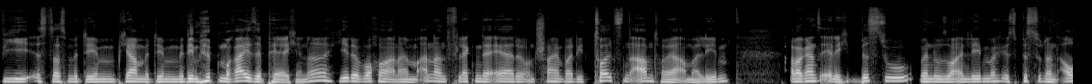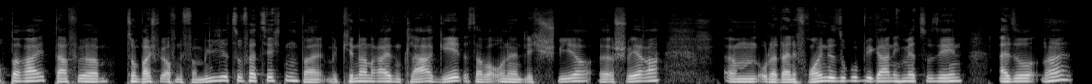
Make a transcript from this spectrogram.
wie ist das mit dem, ja, mit dem, mit dem hippen Reisepärchen, ne? Jede Woche an einem anderen Flecken der Erde und scheinbar die tollsten Abenteuer am Erleben. Aber ganz ehrlich, bist du, wenn du so ein Leben möchtest, bist du dann auch bereit, dafür zum Beispiel auf eine Familie zu verzichten? Weil mit Kindern reisen, klar, geht, ist aber unendlich schwer, äh, schwerer ähm, oder deine Freunde so gut wie gar nicht mehr zu sehen. Also, ne,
